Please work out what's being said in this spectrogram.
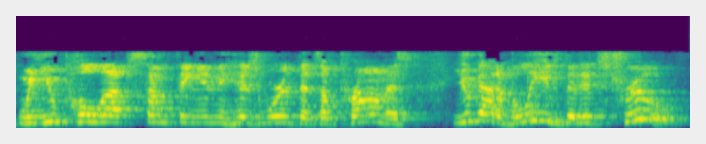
When you pull up something in His Word that's a promise, you gotta believe that it's true.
